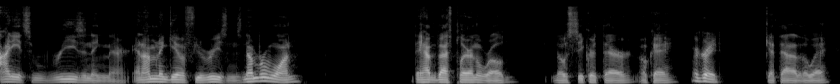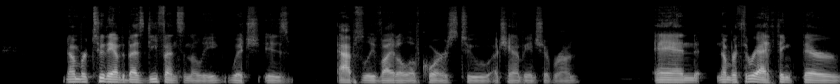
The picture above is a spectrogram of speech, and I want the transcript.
I need some reasoning there, and I'm going to give a few reasons. Number one, they have the best player in the world, no secret there. Okay, agreed. get that out of the way. Number two, they have the best defense in the league, which is absolutely vital, of course, to a championship run. And number three, I think they're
